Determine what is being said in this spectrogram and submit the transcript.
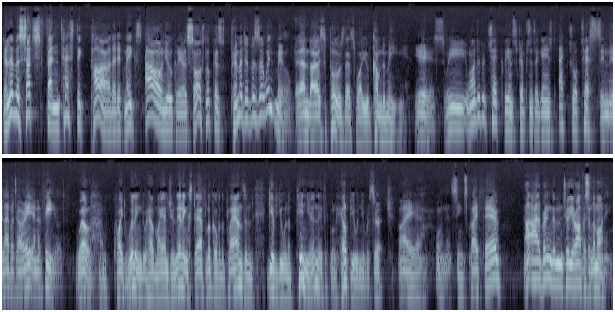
delivers such fantastic power that it makes our nuclear source look as primitive as a windmill. And I suppose that's why you've come to me. Yes, we wanted to check the inscriptions against actual tests in the laboratory in a field. Well, I'm quite willing to have my engineering staff look over the plans and give you an opinion if it will help you in your research. Why, uh, well, that seems quite fair. I- I'll bring them to your office in the morning.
